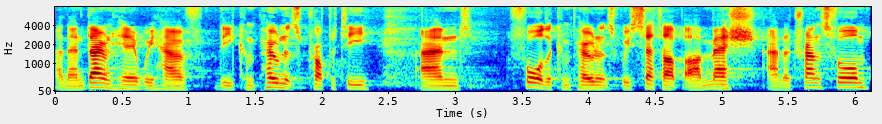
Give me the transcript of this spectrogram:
and then down here, we have the components property. And for the components, we set up our mesh and a transform.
